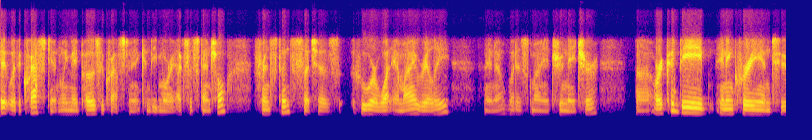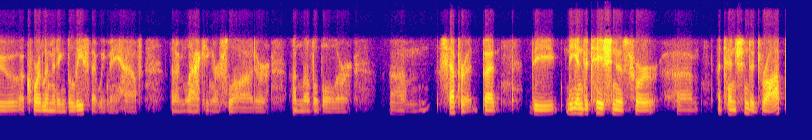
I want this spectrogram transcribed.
sit with a question, we may pose a question. It can be more existential, for instance, such as "Who or what am I really?" You know, what is my true nature? Uh, or it could be an inquiry into a core limiting belief that we may have that I'm lacking or flawed or unlovable or um, separate, but the the invitation is for um, attention to drop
